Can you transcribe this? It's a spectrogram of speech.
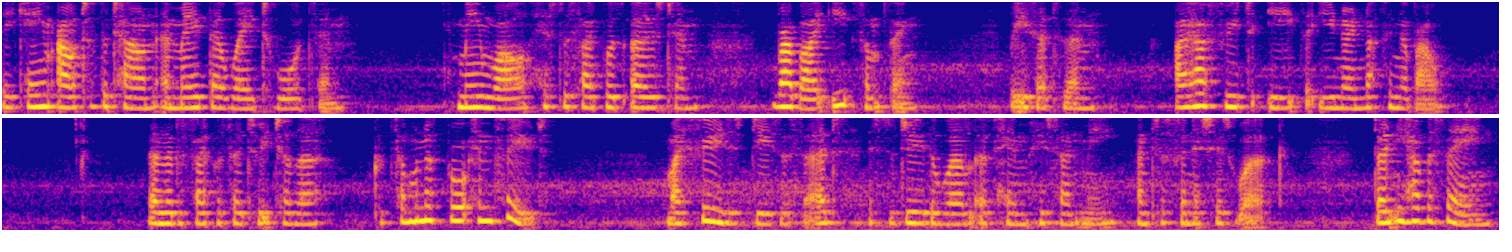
They came out of the town and made their way towards him. Meanwhile, his disciples urged him, Rabbi, eat something. But he said to them, I have food to eat that you know nothing about. Then the disciples said to each other, Could someone have brought him food? My food, Jesus said, is to do the will of him who sent me and to finish his work. Don't you have a saying,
